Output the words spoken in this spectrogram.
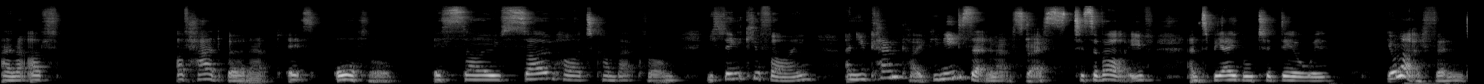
and I've I've had burnout. It's awful. It's so so hard to come back from. You think you're fine, and you can cope. You need a certain amount of stress to survive and to be able to deal with your life and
